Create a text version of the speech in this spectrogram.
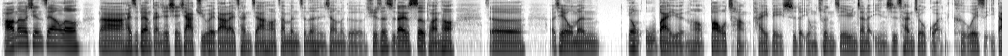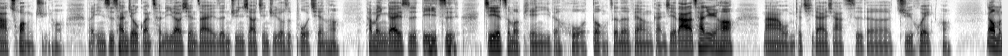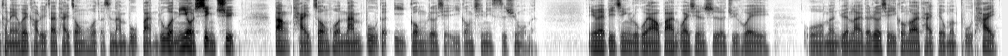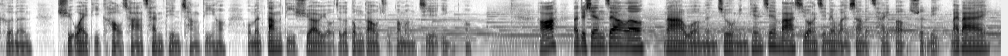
好，那就先这样喽。那还是非常感谢线下聚会大家来参加哈，咱们真的很像那个学生时代的社团哈。这而且我们。用五百元哈包场台北市的永春捷运站的影视餐酒馆，可谓是一大创举哈。那影视餐酒馆成立到现在，人均销进去都是破千哈。他们应该是第一次接这么便宜的活动，真的非常感谢大家的参与哈。那我们就期待下次的聚会哈。那我们可能也会考虑在台中或者是南部办。如果你有兴趣当台中或南部的义工、热血义工，请你私讯我们。因为毕竟，如果要办外县市的聚会，我们原来的热血义工都在台北，我们不太可能去外地考察餐厅场地哈。我们当地需要有这个东道主帮忙接应哈。好啊，那就先这样喽。那我们就明天见吧。希望今天晚上的财报顺利，拜拜。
